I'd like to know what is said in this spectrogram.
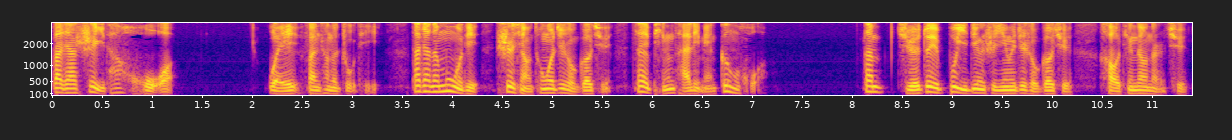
大家是以它火为翻唱的主题，大家的目的是想通过这首歌曲在平台里面更火。但绝对不一定是因为这首歌曲好听到哪儿去，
